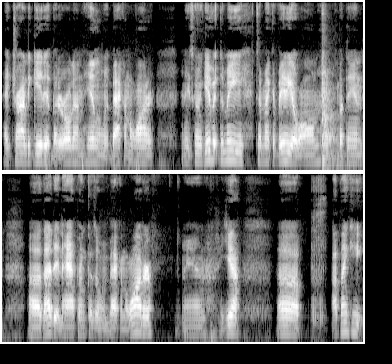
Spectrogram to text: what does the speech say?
He tried to get it, but it rolled down the hill and went back in the water. And he's going to give it to me to make a video on, but then uh, that didn't happen because it went back in the water. And yeah, uh, I think he,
